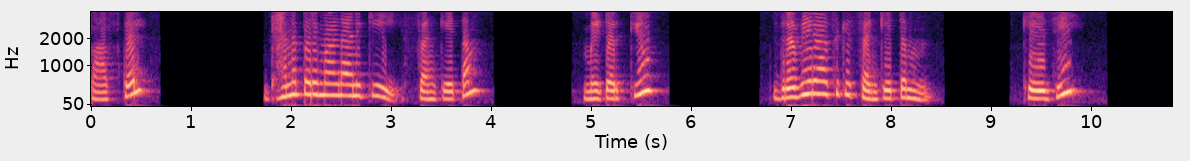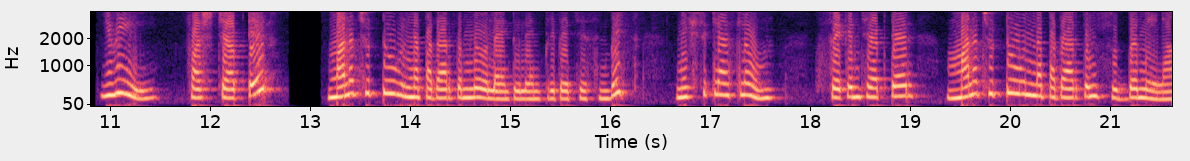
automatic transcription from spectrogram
పాస్కల్. ఘన పరిమాణానికి సంకేతం. మీటర్ క్యూబ్. ద్రవ్యరాశికి సంకేతం. కేజీ. ఇవి ఫస్ట్ చాప్టర్. మన చుట్టూ ఉన్న పదార్థంలో లైన్ టు లైన్ ప్రిపేర్ చేసిన బిట్స్ నెక్స్ట్ క్లాస్లో సెకండ్ చాప్టర్ మన చుట్టూ ఉన్న పదార్థం శుద్ధమేనా?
